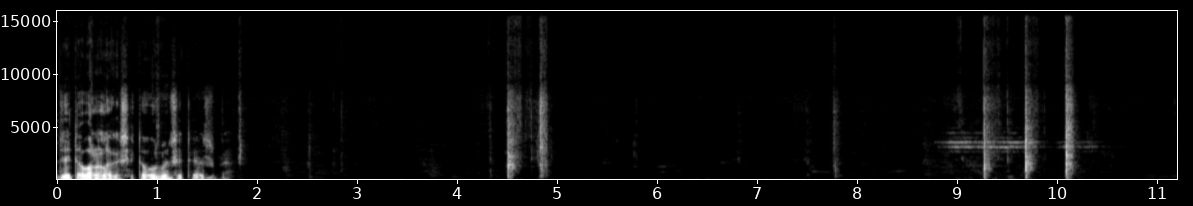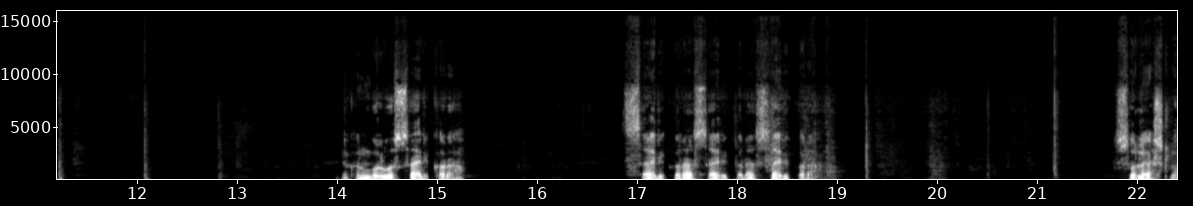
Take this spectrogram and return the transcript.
যেটা ভালো লাগে সেটা বলবেন, সেটাই আসবে। এখন বলব সাইর করা। সাইর করা সাইর করা সাইর করা। চলে আসলো।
